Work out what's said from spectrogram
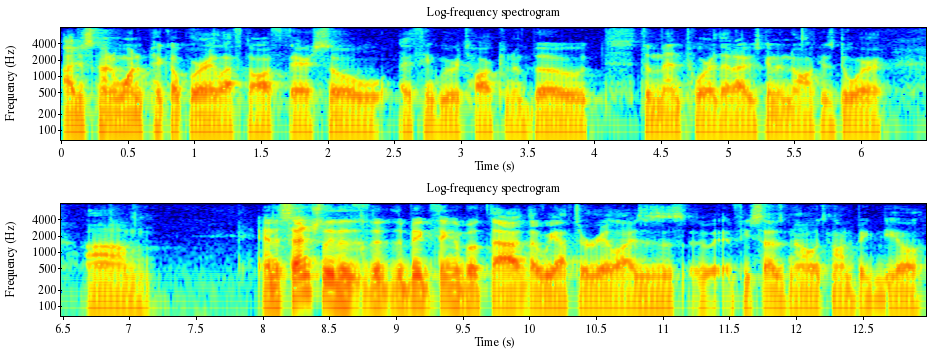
I just kind of want to pick up where I left off there. So I think we were talking about the mentor that I was going to knock his door. Um, and essentially, the, the, the, big thing about that that we have to realize is, is if he says no, it's not a big deal.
